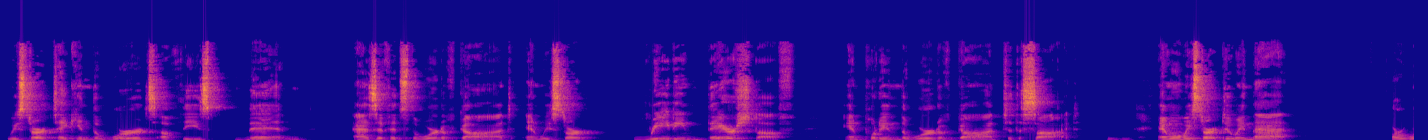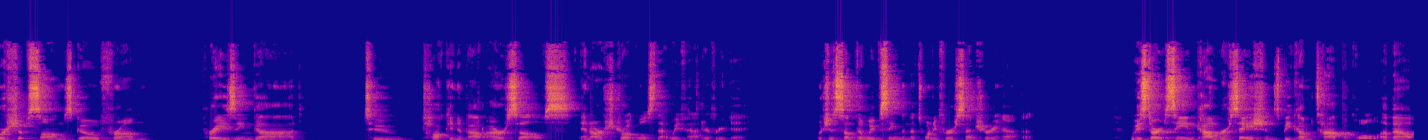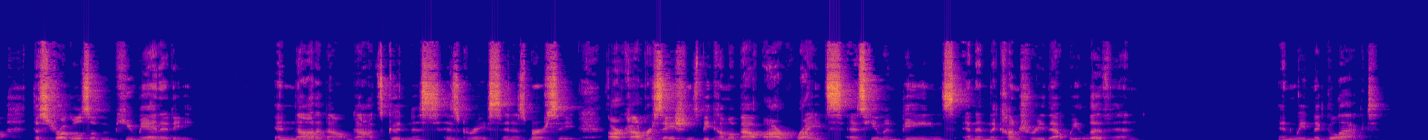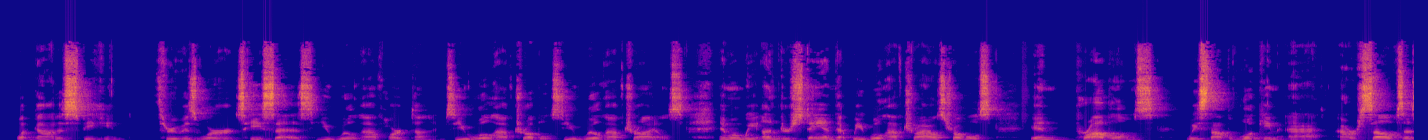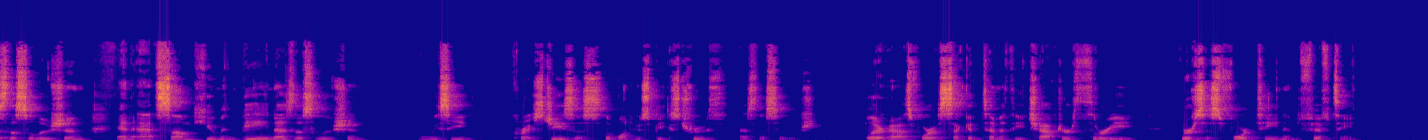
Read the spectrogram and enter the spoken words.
we start taking the words of these men as if it's the word of God, and we start reading their stuff and putting the word of God to the side. Mhm. And when we start doing that, our worship songs go from praising God to talking about ourselves and our struggles that we've had every day, which is something we've seen in the 21st century happen. We start seeing conversations become topical about the struggles of humanity and not about God's goodness, His grace, and His mercy. Our conversations become about our rights as human beings and in the country that we live in, and we neglect what God is speaking through His words. He says, You will have hard times, you will have troubles, you will have trials. And when we understand that we will have trials, troubles, and problems, we stop looking at ourselves as the solution and at some human being as the solution, and we see Christ Jesus, the one who speaks truth, as the solution. Blair has for us 2 Timothy chapter 3, verses 14 and 15.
